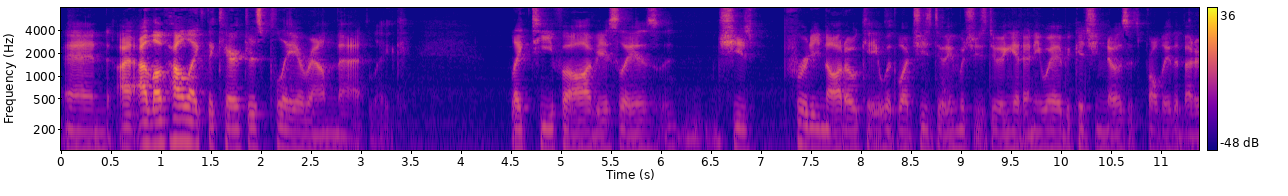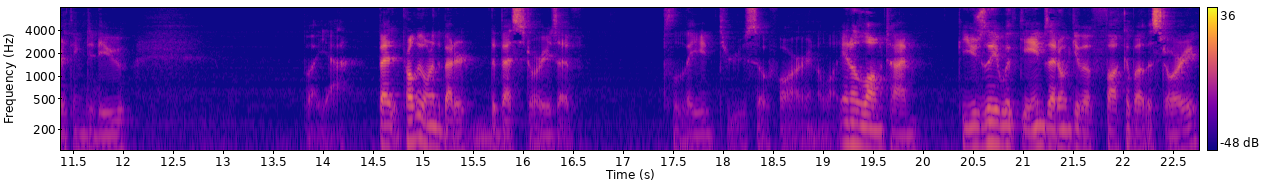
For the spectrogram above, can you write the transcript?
And I, I love how like the characters play around that. Like like Tifa obviously is she's pretty not okay with what she's doing, but she's doing it anyway because she knows it's probably the better thing to do. But yeah, but probably one of the better, the best stories I've played through so far in a in a long time. Usually with games, I don't give a fuck about the story.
